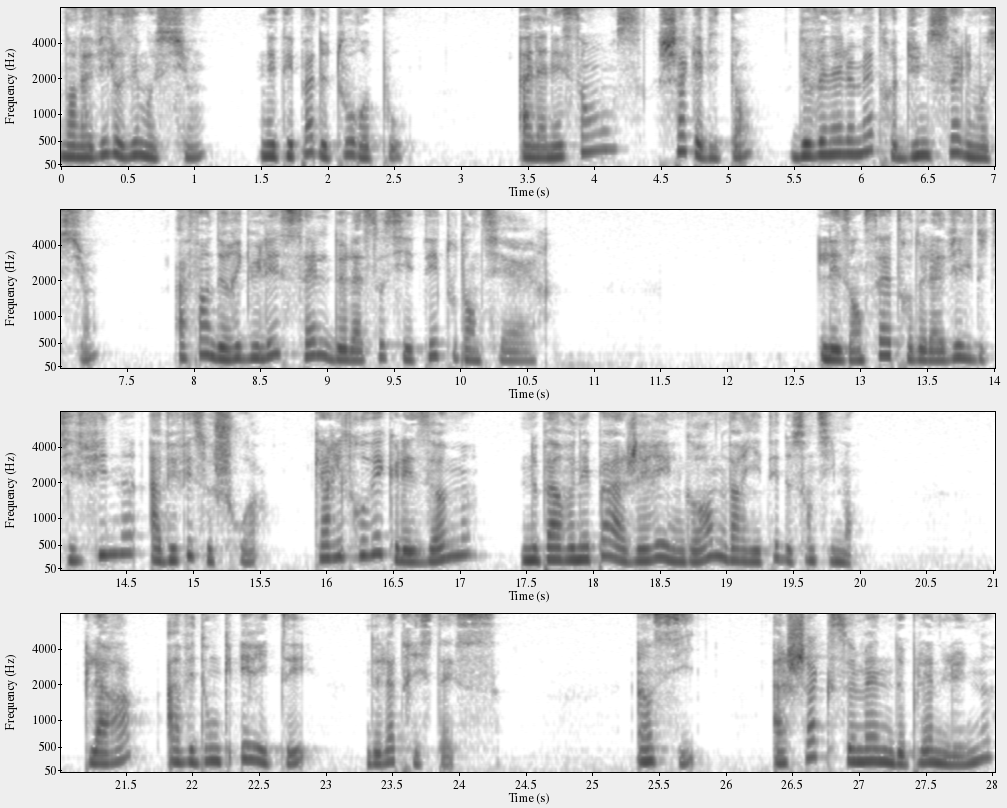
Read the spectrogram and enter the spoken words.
dans la ville aux émotions n'était pas de tout repos. À la naissance, chaque habitant devenait le maître d'une seule émotion, afin de réguler celle de la société tout entière. Les ancêtres de la ville de Tilfine avaient fait ce choix, car ils trouvaient que les hommes ne parvenaient pas à gérer une grande variété de sentiments. Clara avait donc hérité de la tristesse. Ainsi, à chaque semaine de pleine lune,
